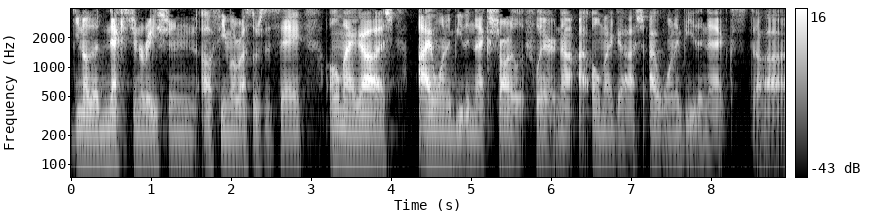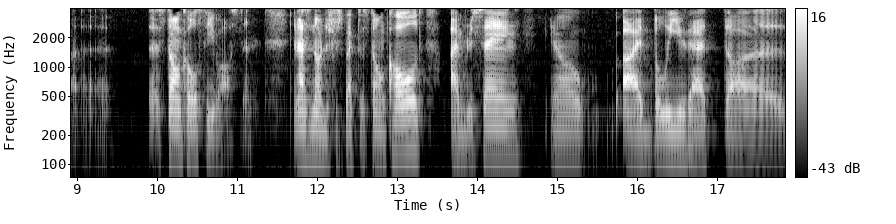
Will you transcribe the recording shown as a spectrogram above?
you know, the next generation of female wrestlers to say, oh my gosh, I want to be the next Charlotte Flair. Not, oh my gosh, I want to be the next uh, Stone Cold Steve Austin. And that's no disrespect to Stone Cold. I'm just saying, you know, I believe that, uh,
